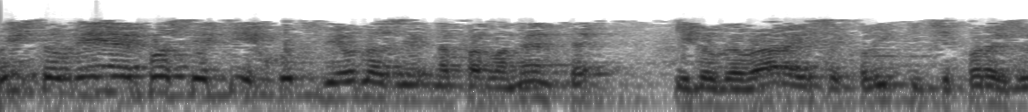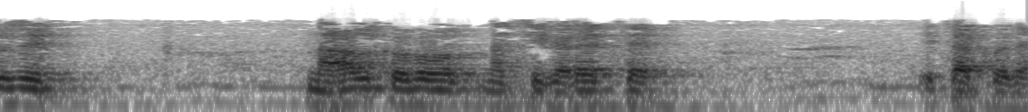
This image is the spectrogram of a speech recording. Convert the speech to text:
u isto vrijeme poslije tih hutbi odlaze na parlamente i dogovaraju se koliki će porez uzeti na alkohol, na cigarete i tako da.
